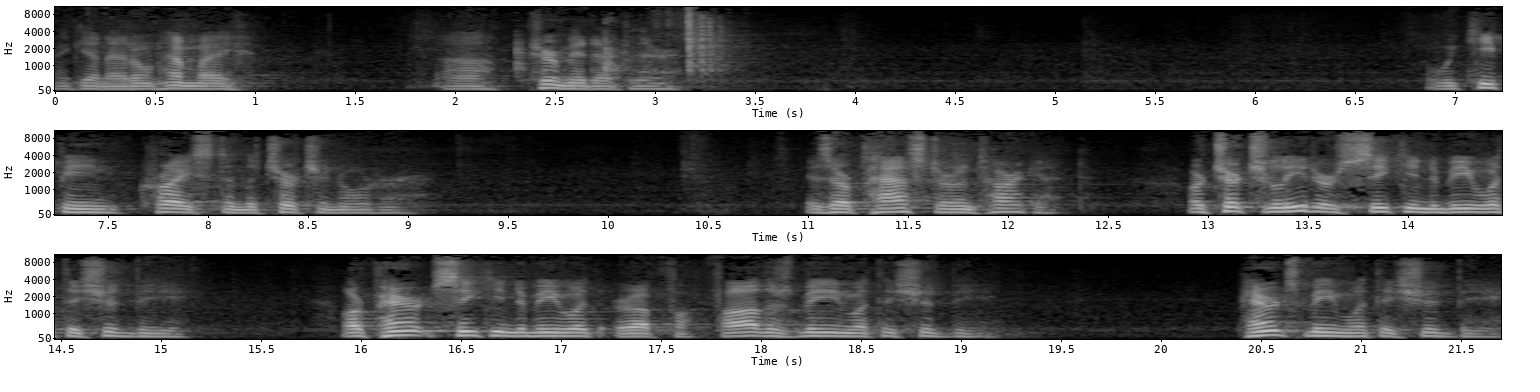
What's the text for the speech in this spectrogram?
again, I don't have my uh, pyramid up there. Are we keeping Christ and the church in order? Is our pastor on target? Are church leaders seeking to be what they should be? Are parents seeking to be what, or fathers being what they should be? Parents being what they should be?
